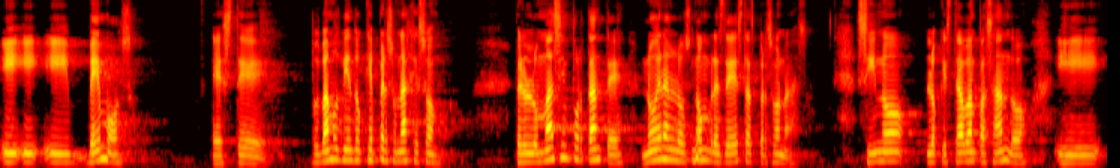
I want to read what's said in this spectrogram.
y, y vemos, este, pues vamos viendo qué personajes son. Pero lo más importante no eran los nombres de estas personas, sino lo que estaban pasando y,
